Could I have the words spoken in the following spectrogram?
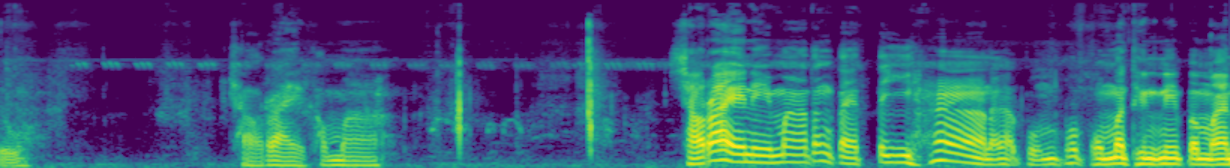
ดู ชาวไร่เขามา ชาวไร่นี่มาตั้งแต่ตีห้านะครับผมเพราะผมมาถึงนี่ประมาณ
